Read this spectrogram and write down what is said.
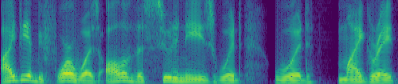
idea before was all of the Sudanese would would migrate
